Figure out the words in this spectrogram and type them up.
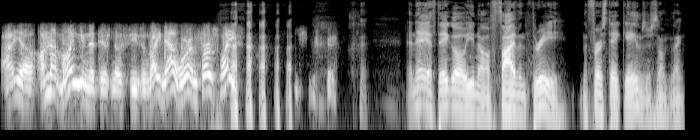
I you know, I'm not minding that there's no season right now. We're in first place. And hey, if they go, you know, five and three in the first eight games or something,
